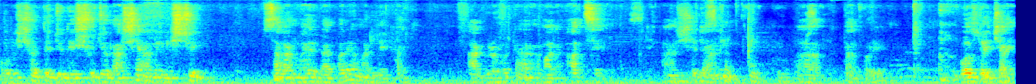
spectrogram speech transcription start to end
ভবিষ্যতে যদি সুযোগ আসে আমি নিশ্চয়ই সালাম ভাইয়ের ব্যাপারে আমার লেখার আগ্রহটা আমার আছে। সেটা আমি তারপরে বলতে চাই।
